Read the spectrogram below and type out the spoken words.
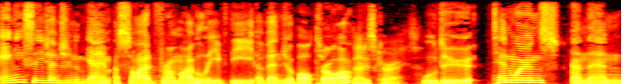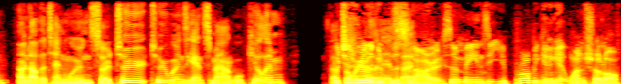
any siege engine in the game, aside from, I believe, the Avenger Bolt Thrower, That is correct. will do 10 wounds and then another 10 wounds. So two two wounds against Smaug will kill him. That's which all is we really need good for to the say. scenario. So it means that you're probably going to get one shot off,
